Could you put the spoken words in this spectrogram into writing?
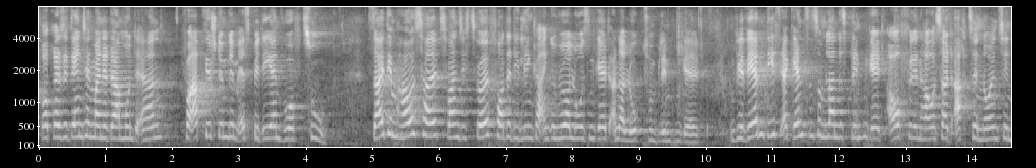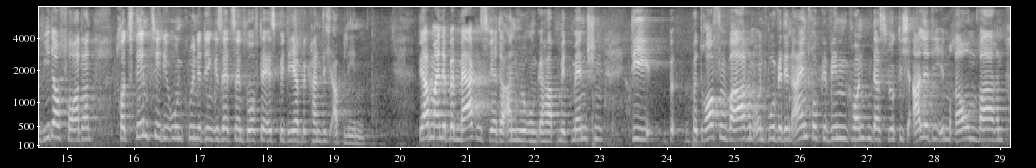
Präsidentin, meine Damen und Herren! Vorab, wir stimmen dem SPD-Entwurf zu. Seit dem Haushalt 2012 fordert DIE LINKE ein Gehörlosengeld analog zum Blindengeld. Wir werden dies ergänzend zum Landesblindengeld auch für den Haushalt 18-19 wieder fordern, trotzdem CDU und GRÜNE den Gesetzentwurf der SPD ja bekanntlich ablehnen. Wir haben eine bemerkenswerte Anhörung gehabt mit Menschen, die betroffen waren und wo wir den Eindruck gewinnen konnten, dass wirklich alle, die im Raum waren,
